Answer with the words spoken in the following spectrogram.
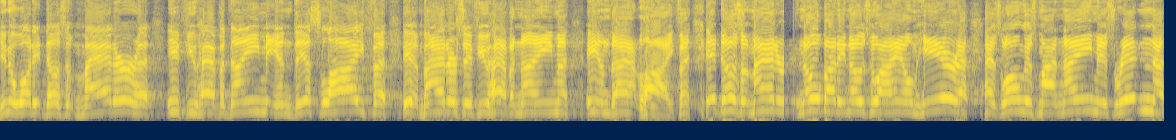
You know what? It doesn't matter uh, if you have a name in this life. Uh, it matters if you have a name in that life. It doesn't matter if nobody knows who I am here. Uh, as long as my name is written uh,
